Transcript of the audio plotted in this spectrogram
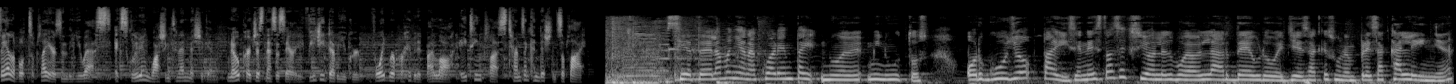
Available to players in the U.S., excluding Washington and Michigan. No purchase necessary. VGW Group. Void where prohibited by law. 18 plus. Terms and conditions apply. 7 de la mañana, 49 minutos. Orgullo País. En esta sección les voy a hablar de Eurobelleza, que es una empresa caleña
